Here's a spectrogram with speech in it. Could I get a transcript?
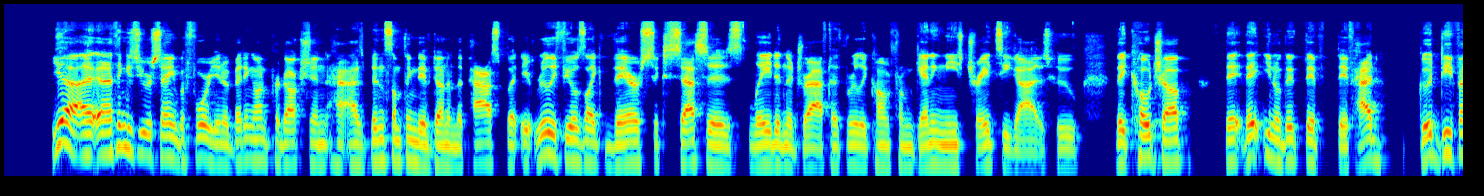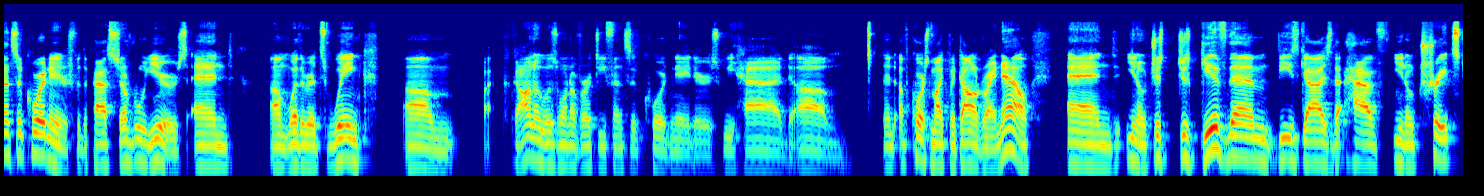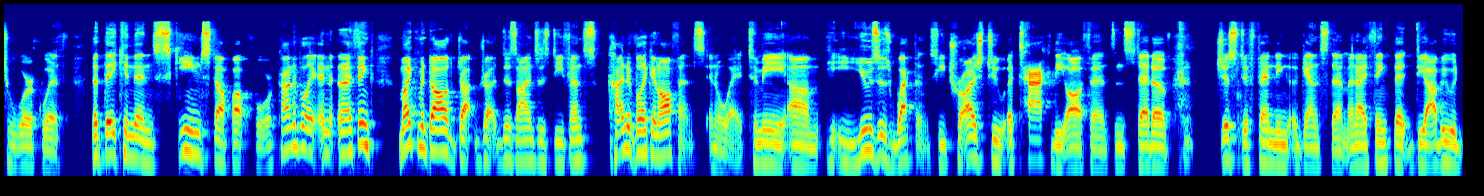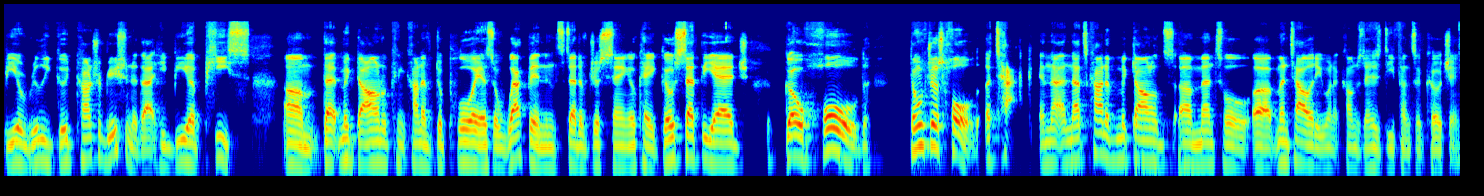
Yeah, and I think as you were saying before, you know, betting on production has been something they've done in the past, but it really feels like their successes late in the draft have really come from getting these tradesy guys who they coach up. They, they, you know, they, they've they've had good defensive coordinators for the past several years, and um, whether it's Wink, um, Pagano was one of our defensive coordinators. We had um, and of course Mike Macdonald right now. And you know just just give them these guys that have you know traits to work with that they can then scheme stuff up for. Kind of like and, and i think mike Macdonald designs his defense kind of like an offense in a way. To me um, he uses weapons. He tries to attack the offense instead of just defending against them. And I think that Diaby would be a really good contribution to that. He'd be a piece um, that Macdonald can kind of deploy as a weapon instead of just saying, okay, go set the edge, go hold don't just hold, attack, and that and that's kind of Macdonald's uh, mental uh, mentality when it comes to his defensive coaching.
